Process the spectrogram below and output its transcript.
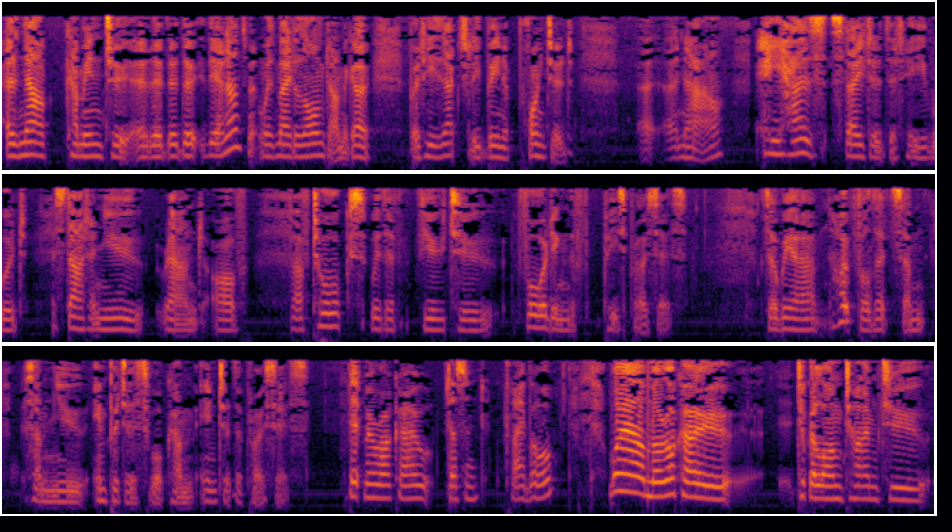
has now come into uh, the, the, the, announcement was made a long time ago, but he's actually been appointed uh, now. He has stated that he would start a new round of, of talks with a view to forwarding the peace process. So we are hopeful that some some new impetus will come into the process. But Morocco doesn't play ball. Well, Morocco took a long time to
